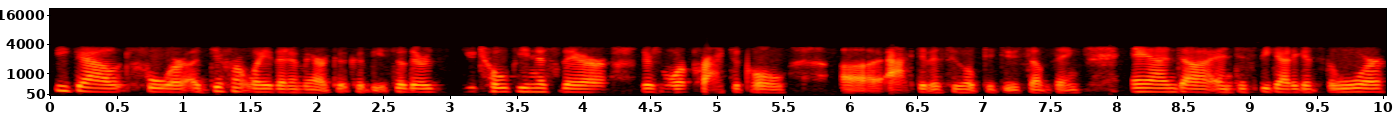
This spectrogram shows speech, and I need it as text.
speak out for a different way that America could be. So there's utopianness there. There's more practical uh, activists who hope to do something and uh, and to speak out against the war.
